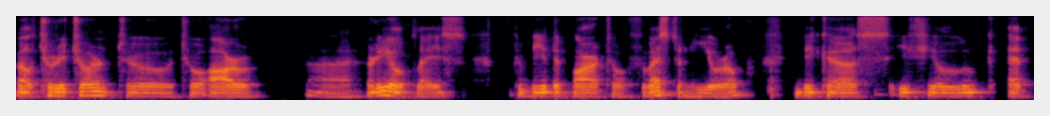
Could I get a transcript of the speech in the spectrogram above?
well, to return to to our uh, real place, to be the part of Western Europe, because if you look at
